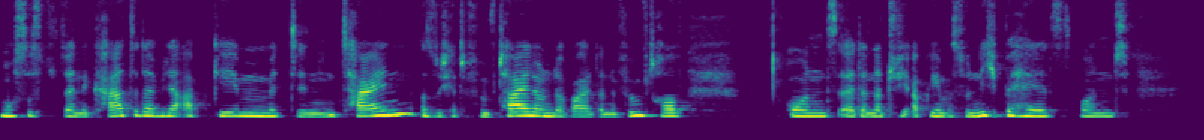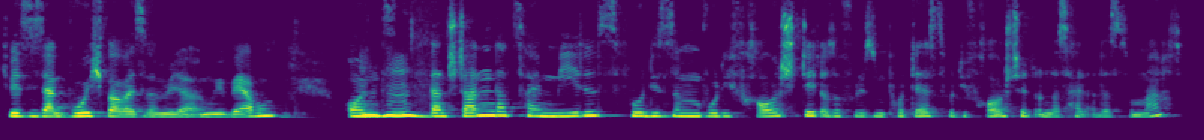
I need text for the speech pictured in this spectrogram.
musstest du deine Karte da wieder abgeben mit den Teilen. Also ich hatte fünf Teile und da war halt dann eine fünf drauf. Und äh, dann natürlich abgeben, was du nicht behältst. Und ich will jetzt nicht sagen, wo ich war, weil es war wieder irgendwie Werbung. Und Mhm. dann standen da zwei Mädels vor diesem, wo die Frau steht, also vor diesem Podest, wo die Frau steht und das halt alles so macht.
